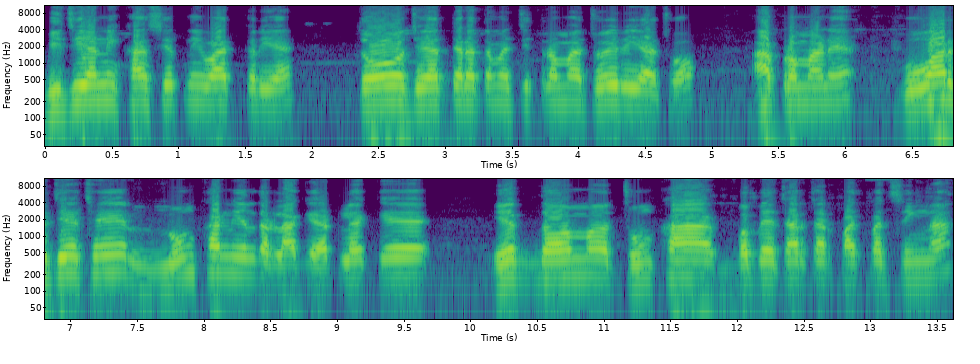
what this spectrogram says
બીજી આની ખાસિયતની વાત કરીએ, તો જે અત્યારે તમે ચિત્રમાં જોઈ રહ્યા છો, આ પ્રમાણે ગુવાર જે છે લુમખાની અંદર લાગે, એટલે કે એકદમ ઝુમખા બબે ચાર ચાર, પાંચ પાંચ સિંગના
